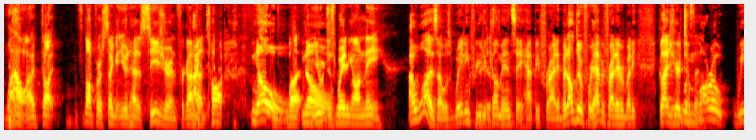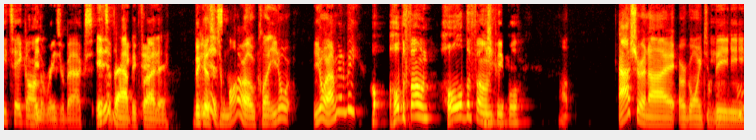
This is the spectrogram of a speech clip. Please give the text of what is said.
Wow, I thought thought for a second you had had a seizure and forgot how I- to talk, No, but no, you were just waiting on me. I was. I was waiting for you You're to come in and say happy Friday, but I'll do it for you. Happy Friday, everybody. Glad you're here. Listen. Tomorrow we take on It- the Razorbacks. It It's is a happy day. Friday because tomorrow, Clint, you know where you know where I'm going to be. Hold the phone. Hold the phone, people. Asher and I are going to be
